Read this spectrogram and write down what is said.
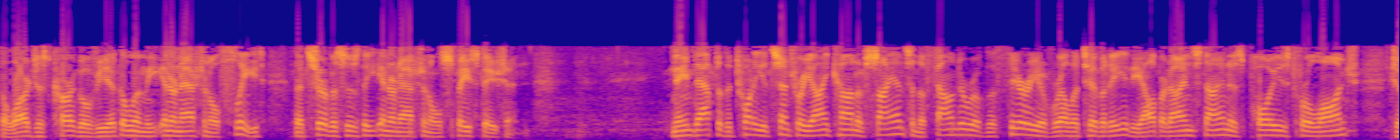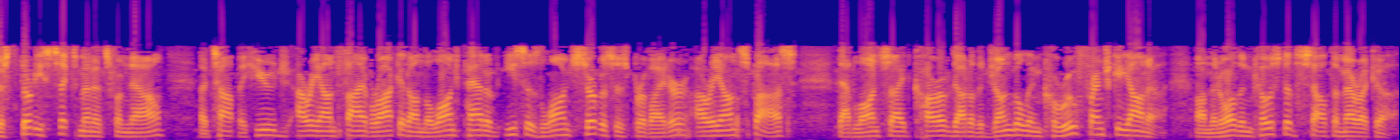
the largest cargo vehicle in the international fleet that services the International Space Station. Named after the 20th century icon of science and the founder of the theory of relativity, the Albert Einstein is poised for launch just 36 minutes from now atop a huge Ariane 5 rocket on the launch pad of ESA's launch services provider, Arianespace, that launch site carved out of the jungle in Kourou, French Guiana, on the northern coast of South America.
